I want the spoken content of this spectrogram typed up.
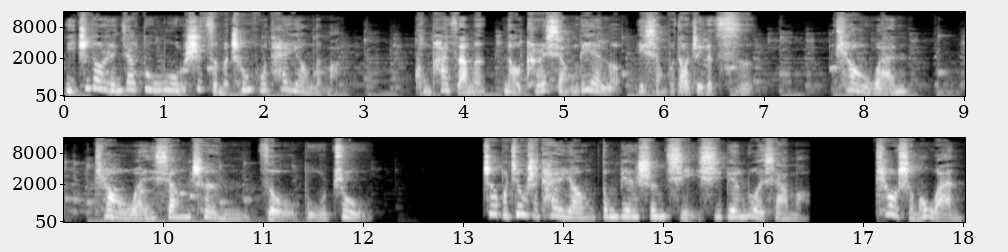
你知道人家杜牧是怎么称呼太阳的吗？恐怕咱们脑壳想裂了也想不到这个词。跳完，跳完相称走不住。这不就是太阳东边升起，西边落下吗？跳什么完？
